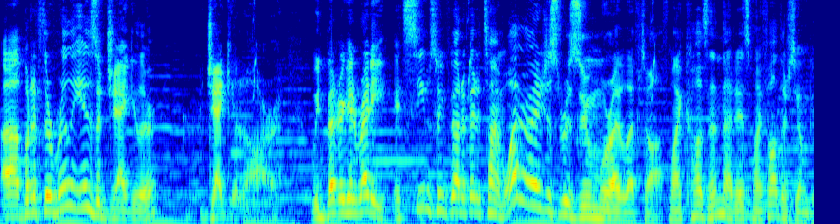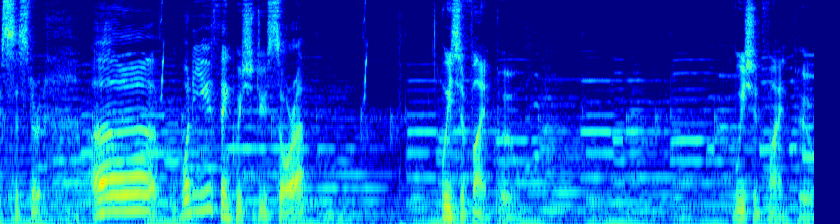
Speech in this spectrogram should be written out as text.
Uh, but if there really is a Jagular, Jagular, we'd better get ready. It seems we've got a bit of time. Why don't I just resume where I left off? My cousin, that is my father's youngest sister. Uh, what do you think we should do, Sora? We should find Pooh. We should find Pooh.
